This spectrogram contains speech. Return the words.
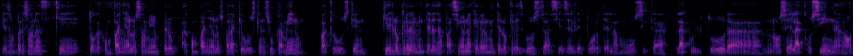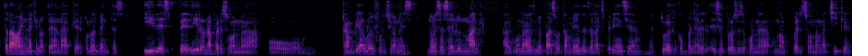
que son personas que toca acompañarlos también, pero acompañarlos para que busquen su camino, para que busquen qué es lo que realmente les apasiona, qué realmente lo que les gusta, si es el deporte, la música, la cultura, no sé, la cocina, otra vaina que no tenga nada que ver con las ventas, y despedir a una persona o cambiarlo de funciones no es hacerle un mal, Alguna vez me pasó también desde la experiencia, me tuve que acompañar ese proceso con una, persona, una chica,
